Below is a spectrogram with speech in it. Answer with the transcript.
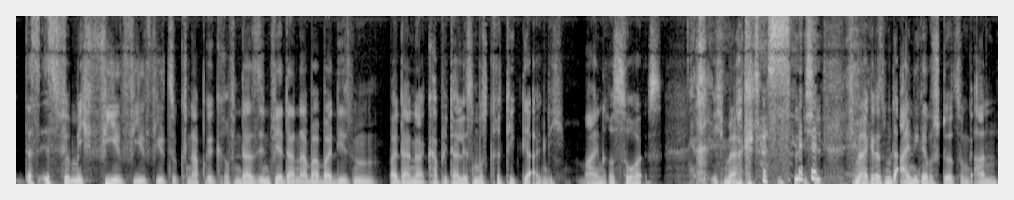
Das ist für mich viel, viel, viel zu knapp gegriffen. Da sind wir dann aber bei diesem, bei deiner Kapitalismuskritik, die eigentlich mein Ressort ist. Ich merke das, ich, ich merke das mit einiger Bestürzung an.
